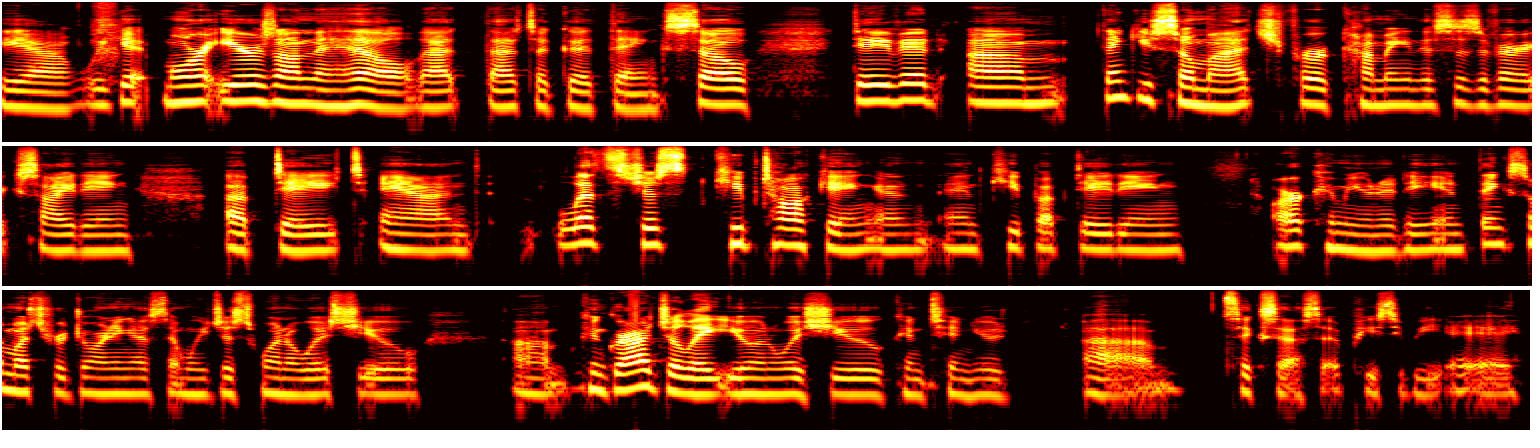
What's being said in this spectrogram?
yeah, we get more ears on the hill. That that's a good thing. So, David, um, thank you so much for coming. This is a very exciting update, and let's just keep talking and and keep updating our community. And thanks so much for joining us. And we just want to wish you, um, congratulate you, and wish you continued um, success at PCBAA.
